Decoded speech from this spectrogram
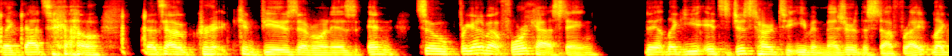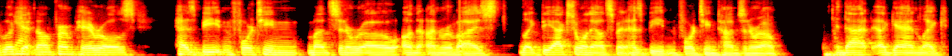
Like that's how that's how cr- confused everyone is. And so forget about forecasting that like it's just hard to even measure the stuff, right? Like look yeah. at non-farm payrolls has beaten 14 months in a row on the unrevised. Like the actual announcement has beaten 14 times in a row. And that again, like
